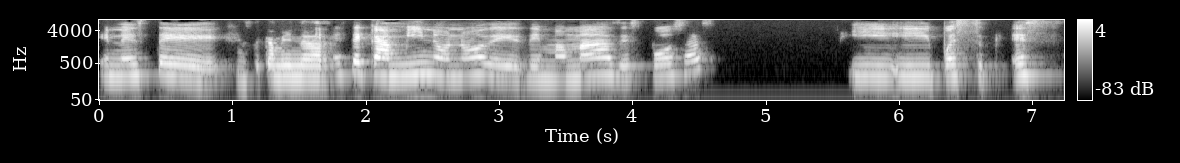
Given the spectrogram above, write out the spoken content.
en este, este caminar. En este camino, ¿no? De, de mamás, de esposas. Y, y, pues es,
